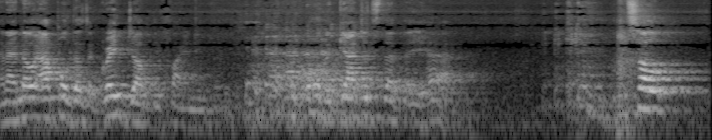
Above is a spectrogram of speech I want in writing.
And I know Apple does a great job defining me all the gadgets that they have. So,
